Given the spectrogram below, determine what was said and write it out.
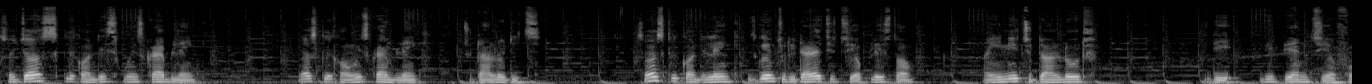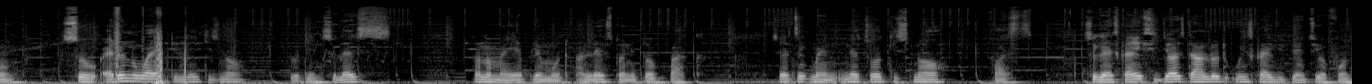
so just click on this Windscribe link. Just click on Windscribe link to download it so once you click on the link. It's going to redirect you to your play store. And you need to download the vpn to your phone. So i don't know why the link is not loading. So let's turn on my airplane mode and let's turn it off back. So i think my network is not fast. So guys can you see? Just download Windscribe vpn to your phone.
